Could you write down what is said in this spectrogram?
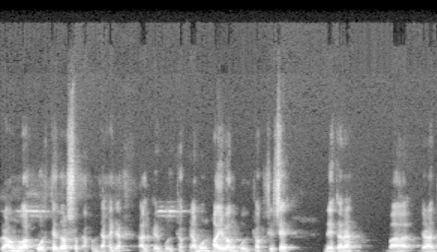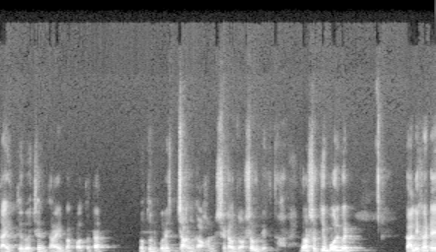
গ্রাউন্ড ওয়ার্ক করতে। দর্শক, এখন দেখা যাক কালকের বৈঠক কেমন হয় এবং বৈঠক শেষে নেতারা বা যারা দায়িত্বে রয়েছেন তারাই বা কতটা নতুন করে চাঙ্গা হন সেটাও দর্শক দেখতে হবে। দর্শক কি বলবেন? কালীঘাটে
